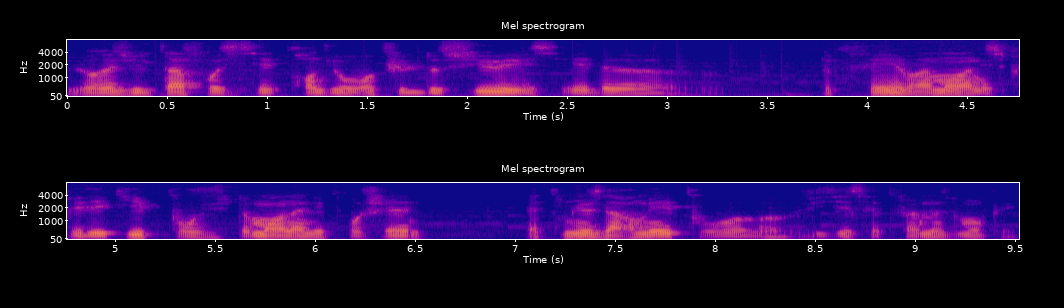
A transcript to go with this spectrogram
le résultat, faut essayer de prendre du recul dessus et essayer de, de créer vraiment un esprit d'équipe pour justement l'année prochaine être mieux armé pour euh, viser cette fameuse montée.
